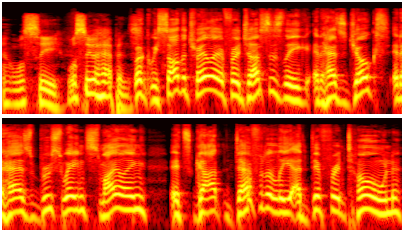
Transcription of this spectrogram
Yeah, we'll see. We'll see what happens. Look, we saw the trailer for Justice League. It has jokes. It has Bruce Wayne smiling. It's got definitely a different tone,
